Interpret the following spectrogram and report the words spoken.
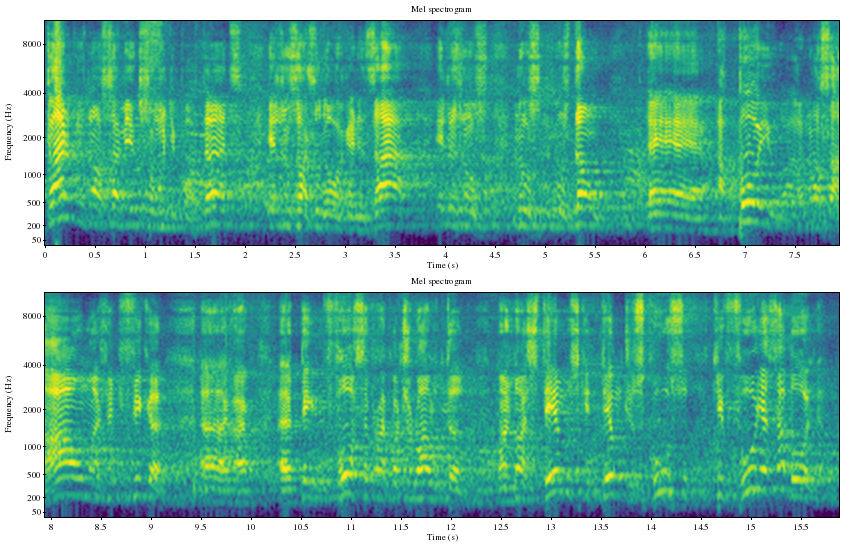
Claro que os nossos amigos são muito importantes, eles nos ajudam a organizar, eles nos, nos, nos dão é, apoio nossa alma, a gente fica, é, é, tem força para continuar lutando. Mas nós temos que ter um discurso que fure essa bolha.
